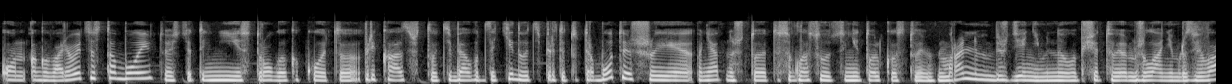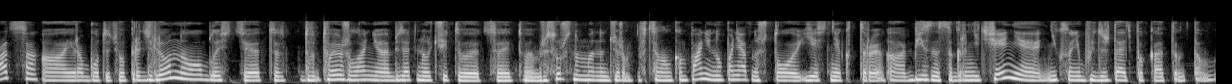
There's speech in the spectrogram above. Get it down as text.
он оговаривается с тобой, то есть это не строго какой-то приказ, что тебя вот закидывают, теперь ты тут работаешь, и понятно, что это согласуется не только с твоими моральными убеждениями, но и вообще твоим желанием развиваться а, и работать в определенной области. Это твое желание обязательно учитывается и твоим ресурсным менеджером в целом компании. Ну, понятно, что есть некоторые а, бизнес-ограничения, никто не будет ждать, пока ты там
